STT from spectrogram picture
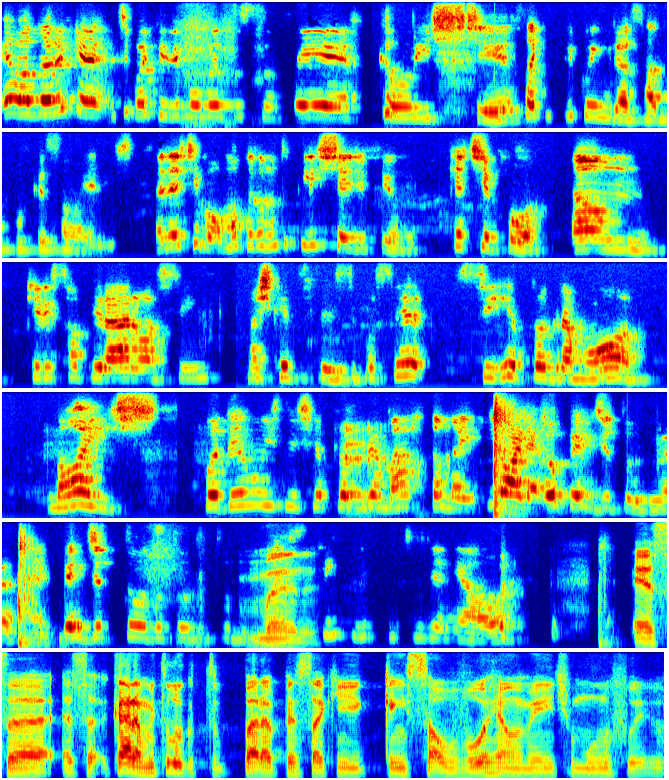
eu adoro que é, tipo, aquele momento super clichê. Só que ficou engraçado porque são eles. Mas é, tipo, uma coisa muito clichê de filme. Que é, tipo, ahn, que eles só viraram assim. Mas quer dizer, se você se reprogramou, nós podemos nos reprogramar também. E olha, eu perdi tudo, né? Perdi tudo, tudo, tudo. Mano. Simplesmente genial. Essa, essa. Cara, é muito louco tu parar pra pensar que quem salvou realmente o mundo foi,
